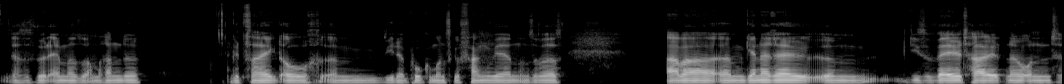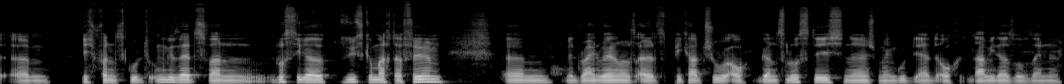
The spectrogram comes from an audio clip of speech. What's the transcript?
das wird einmal so am Rande gezeigt, auch ähm, wie der Pokémons gefangen werden und sowas. Aber ähm, generell ähm, diese Welt halt, ne, und ähm, ich fand es gut umgesetzt, war ein lustiger, süß gemachter Film. Ähm, mit Ryan Reynolds als Pikachu auch ganz lustig. Ne? Ich meine, gut, er hat auch da wieder so seine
